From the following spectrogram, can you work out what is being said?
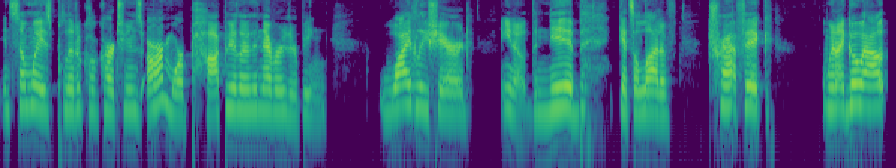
In some ways, political cartoons are more popular than ever. They're being widely shared. You know, the nib gets a lot of traffic. When I go out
